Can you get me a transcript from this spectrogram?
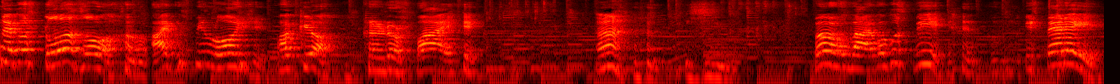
Não é gostoso! Ai, cuspi longe! Aqui, ó! Meus pais! Ah. Vamos, vai, vou cuspir! Espera aí!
